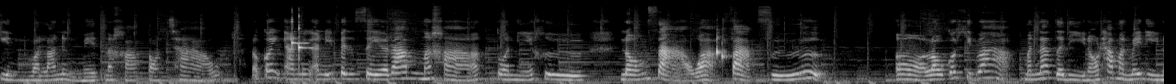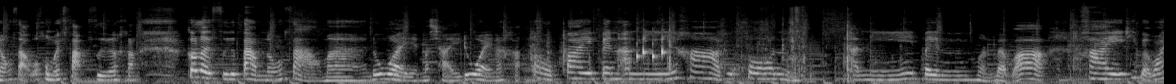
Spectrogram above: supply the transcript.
กินวันละ 1 เม็ดนะคะ ตอนเช้า แล้วก็อีกอันหนึงอันนี้เป็นเซรั่มนะคะ ตัวนี้คือน้องสาวอะฝากซื้อ เออเราก็คิดว่ามันน่าจะดีเนาะถ้ามันไม่ดีน้องสาวก็คงไม่ฝากซื้อนะคะก็เลยซื้อตามน้องสาวมาด้วยมาใช้ด้วยนะคะ ต่อไปเป็นอันนี้ค่ะทุกคนอันนี้เป็นเหมือนแบบว่าใครที่แบบว่า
